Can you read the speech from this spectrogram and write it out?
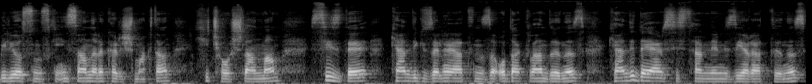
Biliyorsunuz ki insanlara karışmaktan hiç hoşlanmam. Siz de kendi güzel hayatınıza o odaklandığınız, kendi değer sistemlerinizi yarattığınız,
